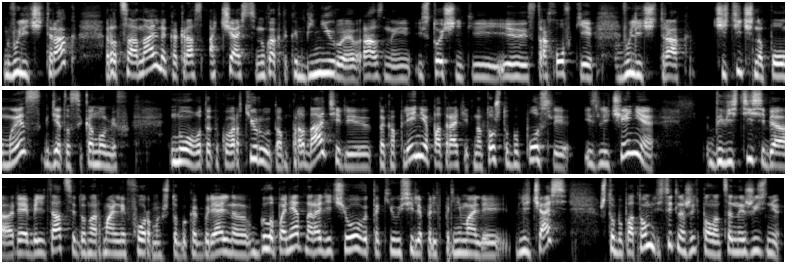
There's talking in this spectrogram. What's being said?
вылечить рак, рационально как раз отчасти, ну, как-то комбинируя разные источники страховки вылечить рак частично по ОМС, где-то сэкономив, но вот эту квартиру там продать или накопление потратить на то, чтобы после излечения довести себя реабилитацией до нормальной формы, чтобы как бы реально было понятно, ради чего вы такие усилия предпринимали, лечась, чтобы потом действительно жить полноценной жизнью.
